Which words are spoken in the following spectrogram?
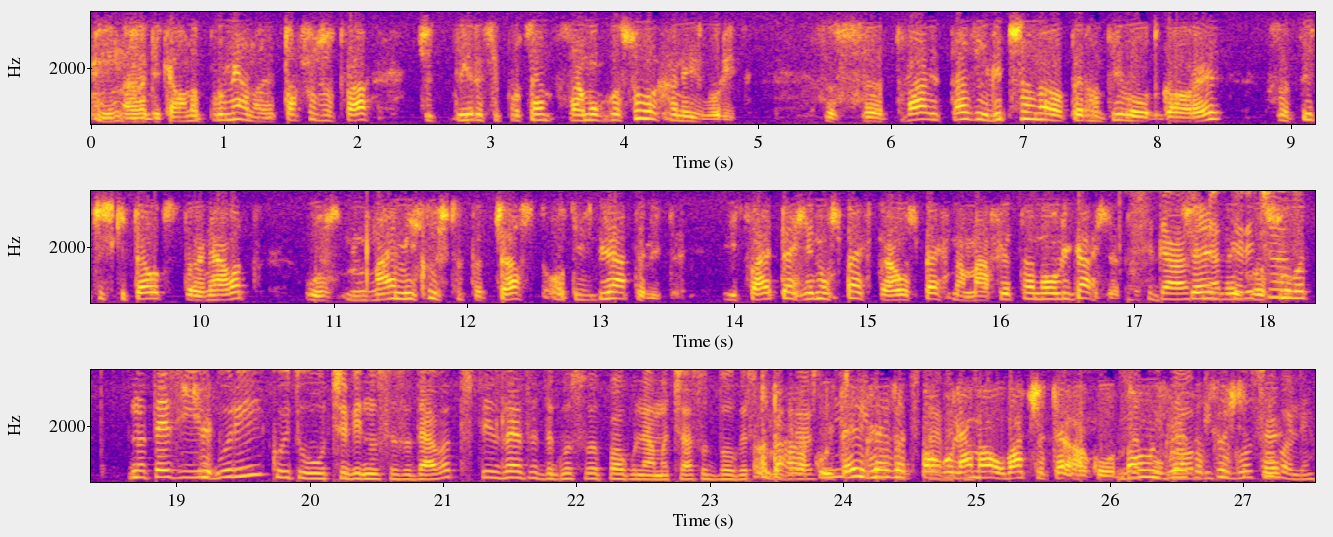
радикална промяна. Точно за това 40% само гласуваха на изборите. С това, тази липса на альтернатива отгоре, фактически те отстраняват най-мислещата част от избирателите. И това е техен успех. Това е успех на мафията, на олигархията. Сега смятате ли, гласуват... че на тези избори, които очевидно се задават, ще излезат да гласува по-голяма част от българските да, граждани? Ако те излезат по-голяма, обаче ако отново излезат същите,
